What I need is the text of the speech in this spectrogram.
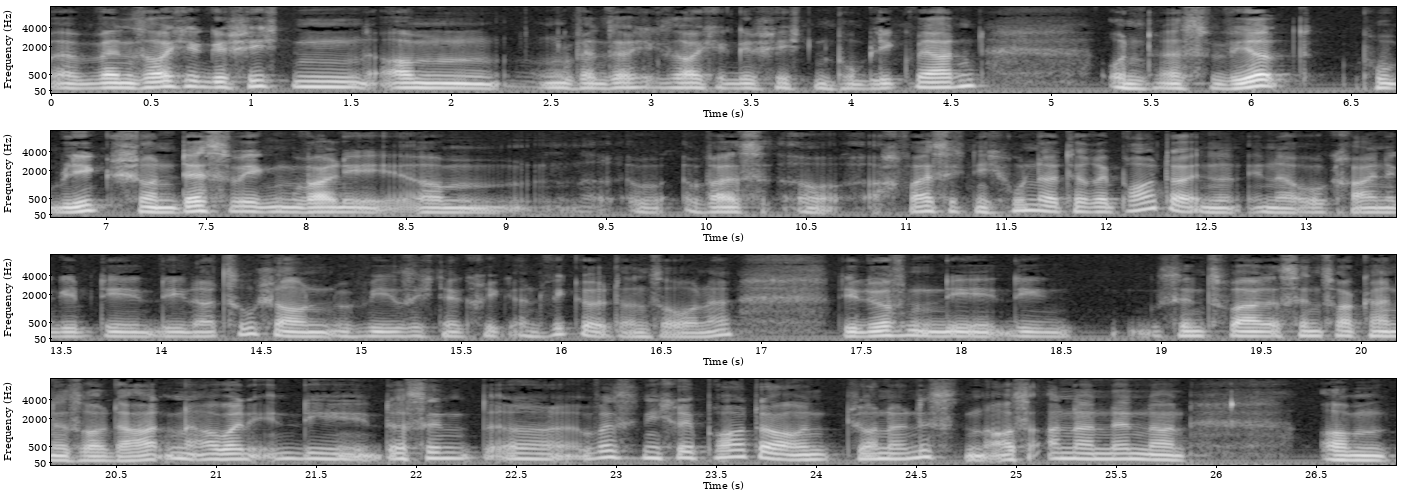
Äh, wenn solche Geschichten, ähm, wenn solche, solche Geschichten publik werden, und es wird publik schon deswegen, weil die, ähm, weil es, ach weiß ich nicht, hunderte Reporter in, in der Ukraine gibt, die, die da zuschauen, wie sich der Krieg entwickelt und so, ne? Die dürfen, die, die sind zwar, das sind zwar keine Soldaten, aber die, das sind, äh, weiß ich nicht, Reporter und Journalisten aus anderen Ländern. Ähm,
